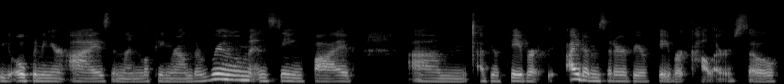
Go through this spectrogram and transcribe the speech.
you opening your eyes and then looking around the room and seeing five um, of your favorite items that are of your favorite color. So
